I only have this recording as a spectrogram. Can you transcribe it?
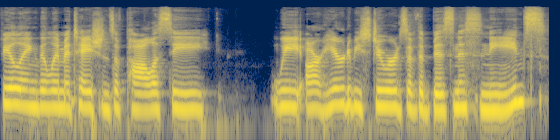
feeling the limitations of policy. We are here to be stewards of the business needs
